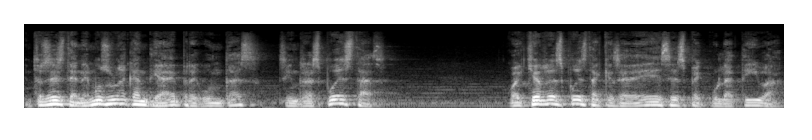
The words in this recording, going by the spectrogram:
Entonces tenemos una cantidad de preguntas sin respuestas. Cualquier respuesta que se dé es especulativa,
